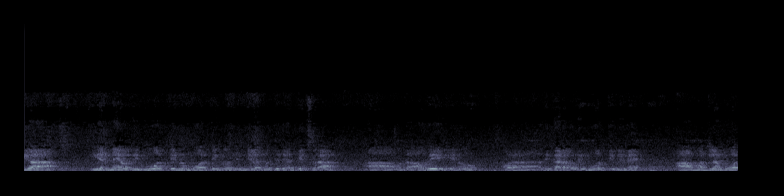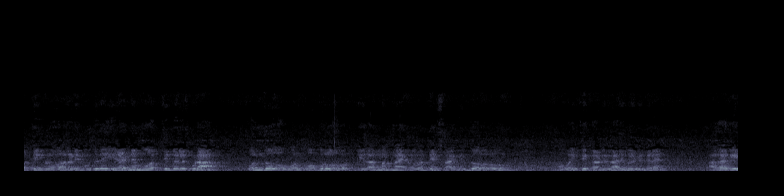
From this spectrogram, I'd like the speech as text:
ಈಗ ಎರಡನೇ ಅವಧಿ, ಮೂವತ್ತು ತಿಂಗಳು ಮೂವತ್ತು ತಿಂಗಳು ನಿಮ್ಗೆಲ್ಲ ಗೊತ್ತಿದೆ, ಅಧ್ಯಕ್ಷರ ಒಂದು ಅವಧಿ ಏನು, ಅವರ ಅಧಿಕಾರ ಅವಧಿ ಮೂವತ್ತು ತಿಂಗಳಿದೆ. ಆ ಮೊದಲ ಮೂವತ್ತು ತಿಂಗಳು ಆಲ್ರೆಡಿ ಮುಗಿದಿದೆ. ಎರಡನೇ ಮೂವತ್ತು ತಿಂಗಳಲ್ಲಿ ಕೂಡ ಒಂದು ಒಂದು ಒಬ್ಬರು ಈಗ ಹನುಮಂತ ನಾಯಕ್ ಅವರು ಅಧ್ಯಕ್ಷರಾಗಿದ್ದು ಅವರು ಕಾರಣದಿಂದ ರಾಜೀನಾಮೆ ನೀಡಿದ್ದಾರೆ ಹಾಗಾಗಿ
